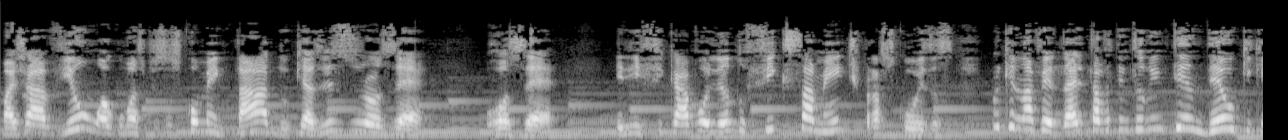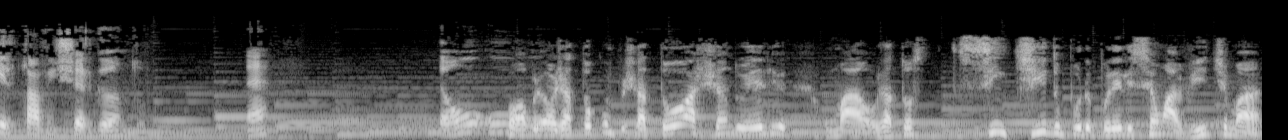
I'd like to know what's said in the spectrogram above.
Mas já haviam algumas pessoas comentado que às vezes o José, José, ele ficava olhando fixamente para as coisas, porque na verdade ele estava tentando entender o que, que ele estava enxergando, né? Então, o... Pobre, eu já tô, já tô achando ele uma, eu já tô sentido por, por ele ser uma vítima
